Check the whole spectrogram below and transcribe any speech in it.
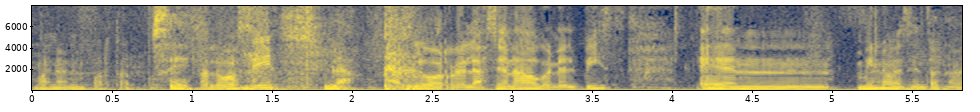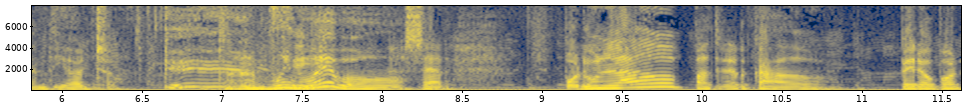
bueno, no importa, Sí. algo así, Bla. algo relacionado con el PIS, en 1998. ¿Qué? Ah, muy Sí, nuevo. Ayer. Por un lado, patriarcado. Pero por,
